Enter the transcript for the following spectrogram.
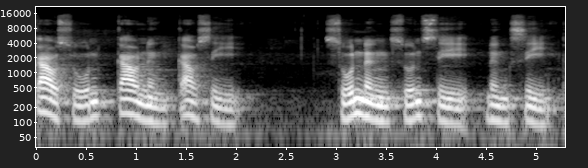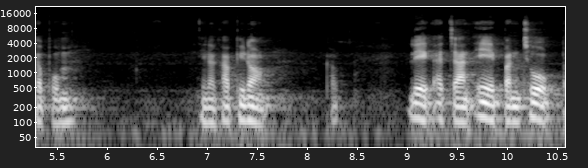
เก้าศูนย์เก้าหนึ่งเก้าสี่ ศูนย์หนึ่งศูนย์สี่หนึ่งสี่ครับผม นี่นะครับพี่น้องครับ เลขอาจารย์เอปันโชค ไป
